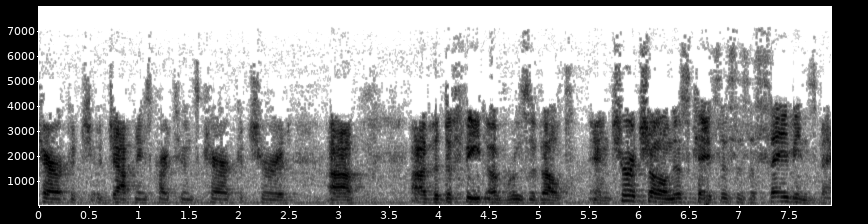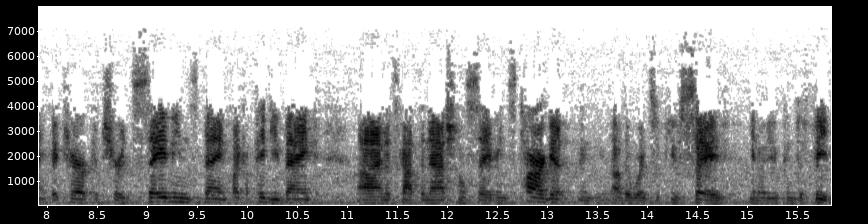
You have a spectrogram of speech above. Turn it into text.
caricature, Japanese cartoons caricatured uh, uh, the defeat of Roosevelt and Churchill. In this case, this is a savings bank, a caricatured savings bank, like a piggy bank, uh, and it's got the national savings target. In other words, if you save, you know, you can defeat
